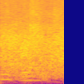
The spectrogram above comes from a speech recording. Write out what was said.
Obrigado.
